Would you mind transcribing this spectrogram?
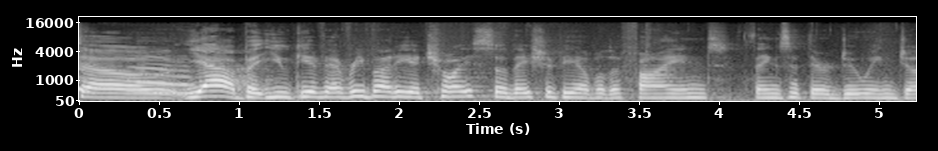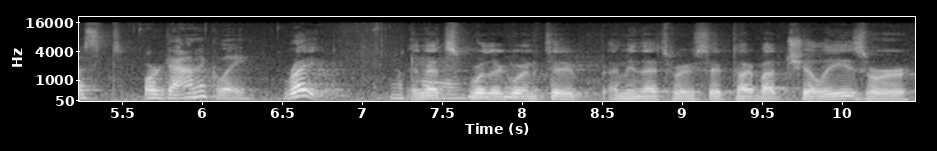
So, yeah, but you give everybody a choice, so they should be able to find things that they're doing just organically. Right. And that's where they're going to, I mean, that's where we said, talk about Chili's or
